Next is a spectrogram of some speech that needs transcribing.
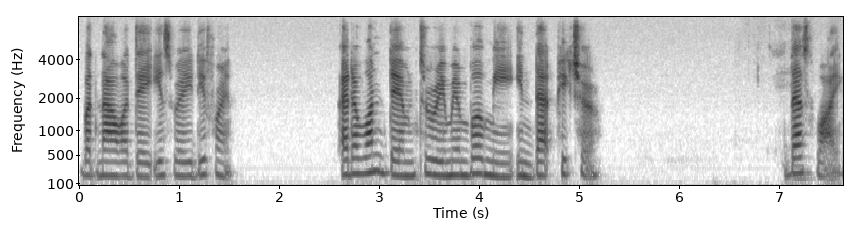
but nowadays is very different. I don't want them to remember me in that picture. That's why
